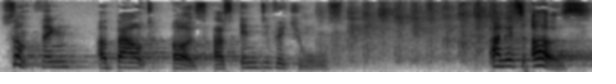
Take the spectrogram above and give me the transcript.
Something about us as individuals. And it's us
